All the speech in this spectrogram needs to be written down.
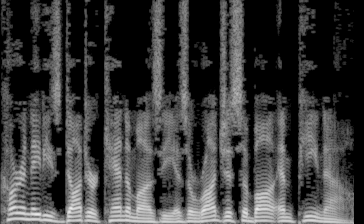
Karunanidhi's daughter Kanimozhi is a Rajya Sabha MP now.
